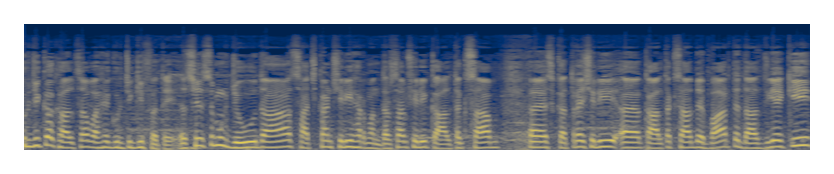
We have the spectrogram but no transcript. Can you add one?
ਗੁਰੂ ਜੀ ਕਾ ਖਾਲਸਾ ਵਾਹਿਗੁਰੂ ਜੀ ਕੀ ਫਤਿਹ। ਅਸੀਂ ਇਸ ਮੌਜੂਦ ਆ ਸੱਚਖੰਡ ਸ੍ਰੀ ਹਰਮੰਦਰ ਸਾਹਿਬ ਸ੍ਰੀ ਅਕਾਲ ਤਖਤ ਸਾਹਿਬ ਅ, ਸਕੱਤਰ ਸ੍ਰੀ ਅ, ਅਕਾਲ ਤਖਤ ਸਾਹਿਬ ਦੇ ਬਾਹਰ ਤੇ ਦੱਸ ਦਈਏ ਕਿ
